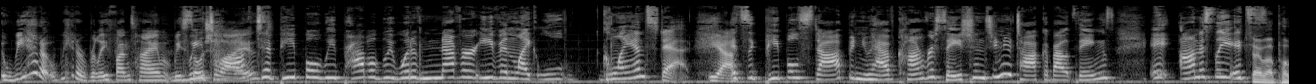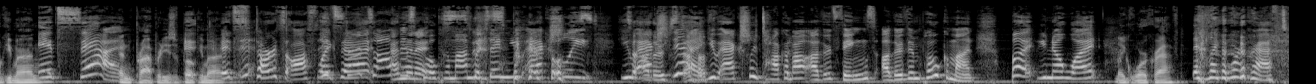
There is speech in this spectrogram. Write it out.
we had a we had a really fun time. We we talked socialized. to people we probably would have never even like l- glanced at. Yeah. it's like people stop and you have conversations and you talk about things. It honestly, it's Talk about Pokemon it's sad. and properties of Pokemon. it starts off like it starts that, off and as then it Pokemon, but then you actually you actually yeah, you actually talk about other things other than Pokemon. But you know what? like Warcraft Like Warcraft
